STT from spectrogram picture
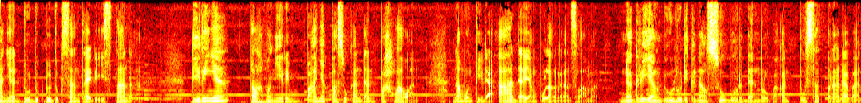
hanya duduk-duduk santai di istana, dirinya telah mengirim banyak pasukan dan pahlawan namun tidak ada yang pulang dengan selamat. Negeri yang dulu dikenal subur dan merupakan pusat peradaban,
